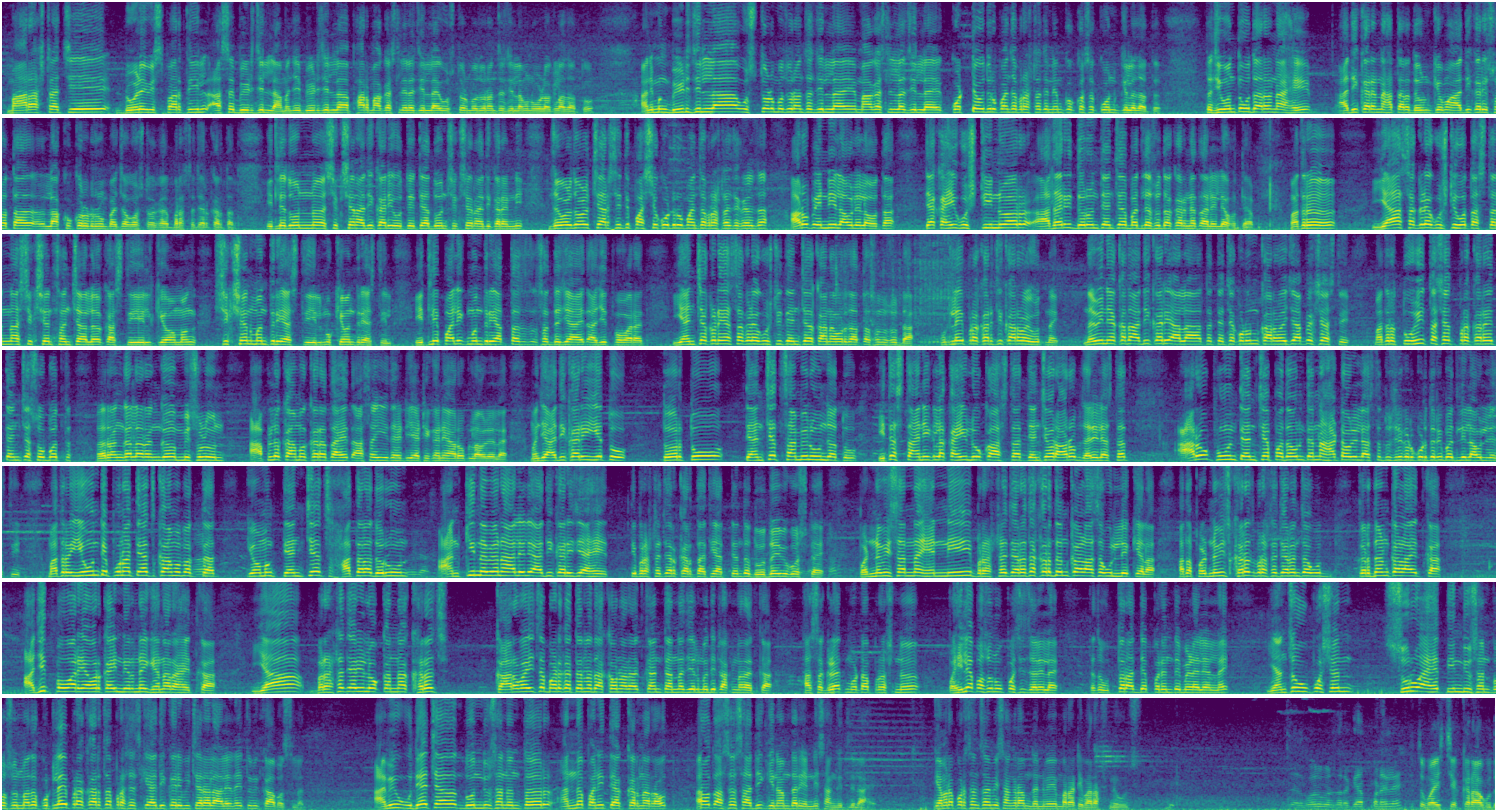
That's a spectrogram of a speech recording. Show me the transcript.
महाराष्ट्राचे डोळे विस्पारतील असं बीड जिल्हा म्हणजे बीड जिल्हा फार मागासलेला जिल्हा आहे ऊसतोड मजुरांचा जिल्हा म्हणून ओळखला जातो. आणि मग बीड जिल्हा ऊसतोड मजुरांचा जिल्हा आहे मागासलेला जिल्हा आहे कोट्यवधी रुपयांचा भ्रष्टाचार नेमकं कसं कोण केलं जातं? तर जिवंत उदाहरण आहे अधिकाऱ्यांना हाताला धरून किंवा अधिकारी स्वतः लाखो करोड रुपयांचा गोष्ट भ्रष्टाचार करतात. इथले दोन शिक्षण अधिकारी होते त्या दोन शिक्षण अधिकाऱ्यांनी जवळजवळ चारशे ते पाचशे कोटी रुपयांचा भ्रष्टाचार केल्याचा आरोप यांनी लावलेला होता. त्या काही गोष्टींवर आधारित धरून त्यांच्या बदल्यासुद्धा करण्यात आलेल्या होत्या. मात्र या सगळ्या गोष्टी होत असताना शिक्षण संचालक असतील किंवा मग शिक्षण मंत्री असतील मुख्यमंत्री असतील इथले पालकमंत्री आत्ता सध्या जे आहेत अजित पवार आहेत यांच्याकडे या सगळ्या गोष्टी त्यांच्या कानावर जात असून सुद्धा कुठल्याही प्रकारची कारवाई होत नाही. नवीन एखादा अधिकारी आला तर त्याच्याकडून कारवाईची अपेक्षा असते. मात्र तोही तशाच प्रकारे त्यांच्यासोबत रंगाला रंग मिसळून आपलं कामं करत आहेत असाही या ठिकाणी आरोप लावलेला आहे. म्हणजे अधिकारी येतो तर तो त्यांच्यात सामील होऊन जातो. इथं स्थानिकला काही लोक असतात त्यांच्यावर आरोप झालेले असतात. आरोप होऊन त्यांच्या पदावरून त्यांना हटवलेलं असतं दुसरीकडे कुठेतरी बदली लावलेली असते. मात्र येऊन ते पुन्हा त्याच कामं बघतात किंवा मग त्यांच्याच हाताला धरून आणखी नव्यानं आलेले अधिकारी जे आहेत ते भ्रष्टाचार करतात ही अत्यंत दुर्दैवी गोष्ट आहे. फडणवीसांना ह्यांनी भ्रष्टाचाराचा कर्दनकाळ असा उल्लेख केला. आता फडणवीस खरंच भ्रष्टाचारांचा उद कर्दनकाळ आहेत का? अजित पवार यावर काही निर्णय घेणार आहेत का? या भ्रष्टाचारी लोकांना खरंच कारवाईचा बडगा त्यांना दाखवणार आहेत का आणि त्यांना जेलमध्ये टाकणार आहेत का? हा सगळ्यात मोठा प्रश्न पहिल्यापासून उपस्थित झालेला आहे. त्याचं उत्तर अद्यापपर्यंत मिळालेलं नाही. यांचं उपोषण सुरू आहे तीन दिवसांपासून. माझा कुठल्याही प्रकारचा प्रशासकीय अधिकारी विचारायला आले नाही. तुम्ही का बसलात? आम्ही उद्याच्या दोन दिवसानंतर अन्न पाणी त्याग करणार आहोत. आहोत असं सादिक इनामदार यांनी सांगितलेलं आहे. कॅमेरा पर्सनचा मी संग्राम धनवे मराठी महाराष्ट्र न्यूज. बरोबर जरा गॅप पडायला वाईस चेक करा अगोदर.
